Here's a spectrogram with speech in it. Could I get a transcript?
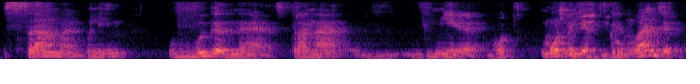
самая, блин, выгодная страна в, в мире. Вот можно ехать в Гренландию,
